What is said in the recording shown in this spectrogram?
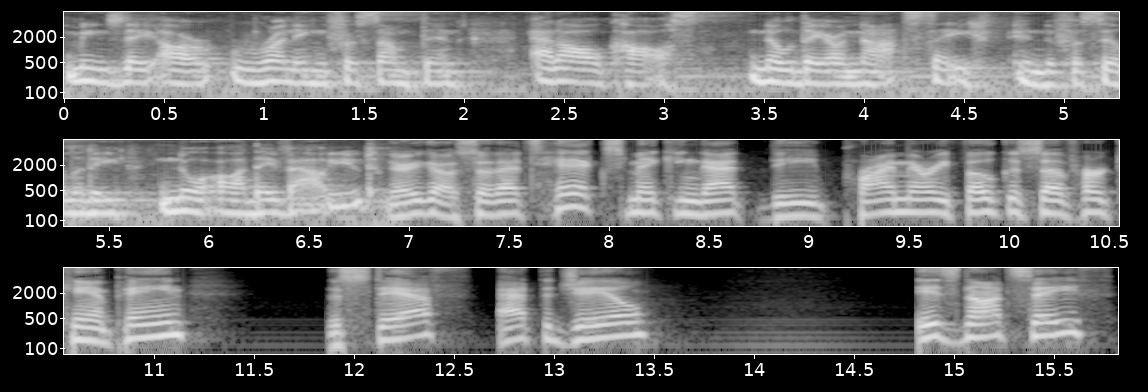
means they are running for something at all costs. No, they are not safe in the facility, nor are they valued. There you go. So that's Hicks making that the primary focus of her campaign. The staff at the jail is not safe.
